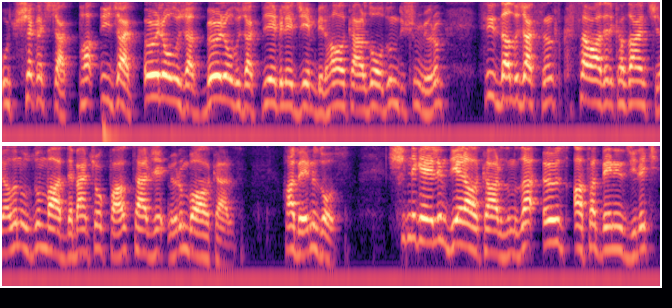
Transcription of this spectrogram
uçuşa kaçacak, patlayacak, öyle olacak, böyle olacak diyebileceğim bir halka arzı olduğunu düşünmüyorum. Siz de alacaksınız kısa vadeli kazanç için alın uzun vadede ben çok fazla tercih etmiyorum bu halka arzı. Haberiniz olsun. Şimdi gelelim diğer halka arzımıza Öz Ata Denizcilik.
